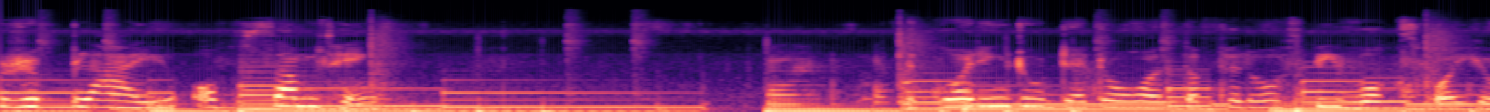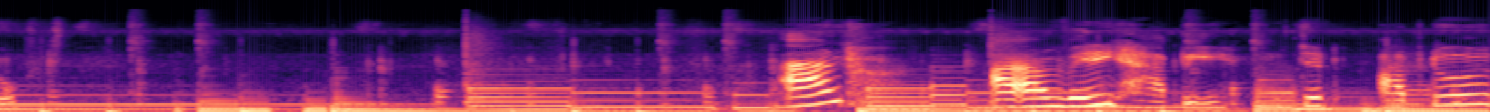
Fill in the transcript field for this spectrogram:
reply of something. According to that all the philosophy works for you. And i am very happy that after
